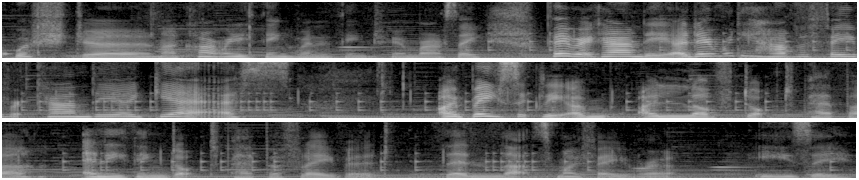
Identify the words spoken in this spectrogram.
question. I can't really think of anything too embarrassing. Favorite candy? I don't really have a favorite candy. I guess. I basically I'm I love Dr Pepper. Anything Dr Pepper flavored, then that's my favorite. Easy.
